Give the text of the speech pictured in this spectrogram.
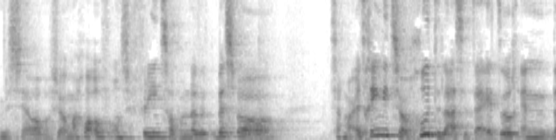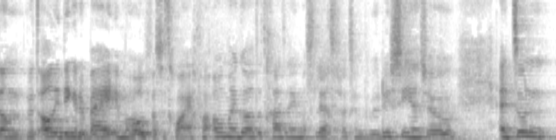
mezelf of zo, maar gewoon over onze vriendschap. Omdat het best wel, zeg maar, het ging niet zo goed de laatste tijd, toch? En dan met al die dingen erbij in mijn hoofd was het gewoon echt van, oh my god, het gaat helemaal slecht, straks hebben we ruzie en zo. En toen,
